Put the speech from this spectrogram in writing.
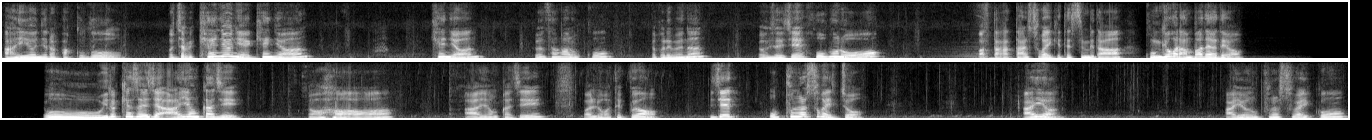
아이언이라 바꾸고 어차피 캐년이에요 캐년. 캐년. 그건 상관없고. 자, 그러면은 여기서 이제 홈으로 왔다 갔다 할 수가 있게 됐습니다. 공격을 안 받아야 돼요. 오 이렇게 해서 이제 아이언까지 어허. 아이언까지 완료가 됐고요. 이제 오픈할 수가 있죠. 아이언. 아이언 오픈할 수가 있고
